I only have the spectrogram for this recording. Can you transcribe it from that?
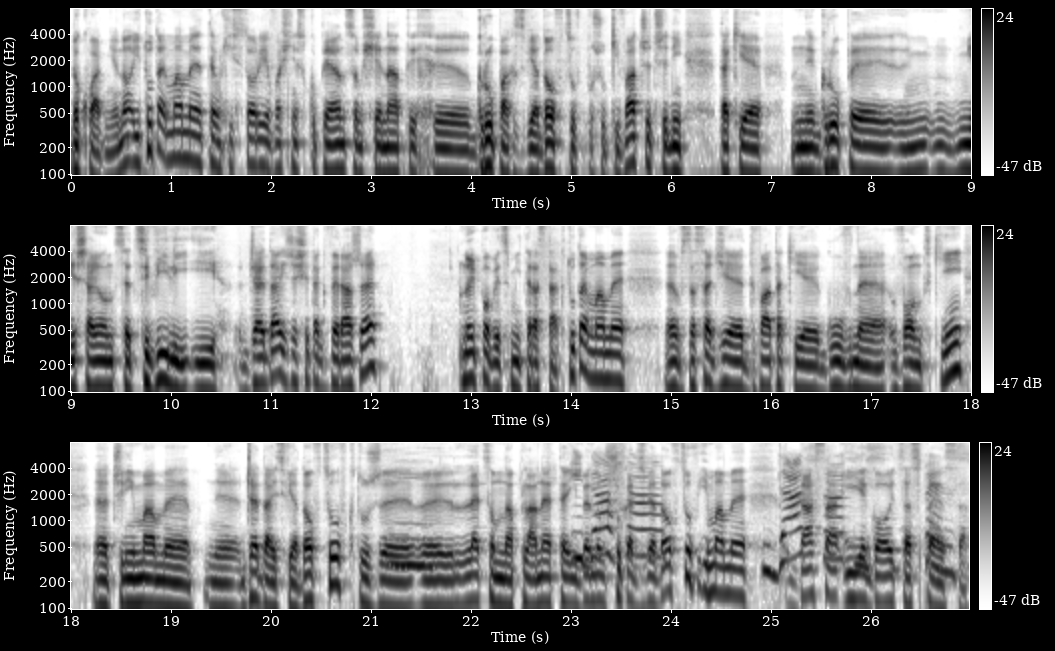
dokładnie. No i tutaj mamy tę historię właśnie skupiającą się na tych y, grupach zwiadowców, poszukiwaczy, czyli takie mm, grupy mm, mieszające cywili i Jedi, że się tak wyrażę. No i powiedz mi teraz tak, tutaj mamy e, w zasadzie dwa takie główne wątki, e, czyli mamy e, Jedi zwiadowców, którzy e, lecą na planetę i, i będą szukać zwiadowców i mamy Dasa Dasa i i jego ojca. Spensa.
